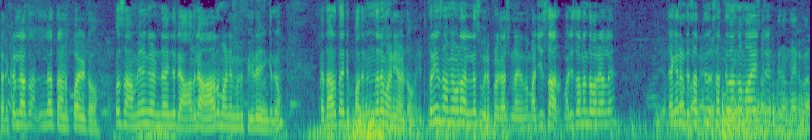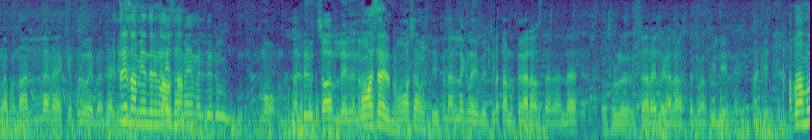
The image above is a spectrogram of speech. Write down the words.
തിരക്കില്ലാത്ത നല്ല തണുപ്പായിട്ടോ. ഇപ്പോൾ സമയം കണ്ടു കഴിഞ്ഞാൽ രാവിലെ ആറ് മണി നമുക്ക് ഫീൽ ചെയ്യെങ്കിലും യഥാർത്ഥമായിട്ട് പതിനൊന്നര മണിയാണ് കേട്ടോ ഇത്രയും സമയം അവിടെ നല്ല സൂര്യപ്രകാശം ഉണ്ടായിരുന്നു. മജി സാർ മജി സാർ എന്താ പറയാ എങ്ങനെയുണ്ട് സത്യ സത്യസന്ധമായിട്ട്? ഇത്രയും സമയം സമയം വലിയൊരു ഉത്സാഹമില്ലായിരുന്നു മോശമായിരുന്നു. മോശം അവസ്ഥ. ഇപ്പൊ നല്ല ക്ലൈമറ്റ് തണുത്ത കാലാവസ്ഥ നല്ല ഫുൾ ഉഷാറായിട്ടുള്ള കാലാവസ്ഥ ഫീൽ ചെയ്യുന്നത് ഓക്കെ അപ്പൊ നമ്മൾ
